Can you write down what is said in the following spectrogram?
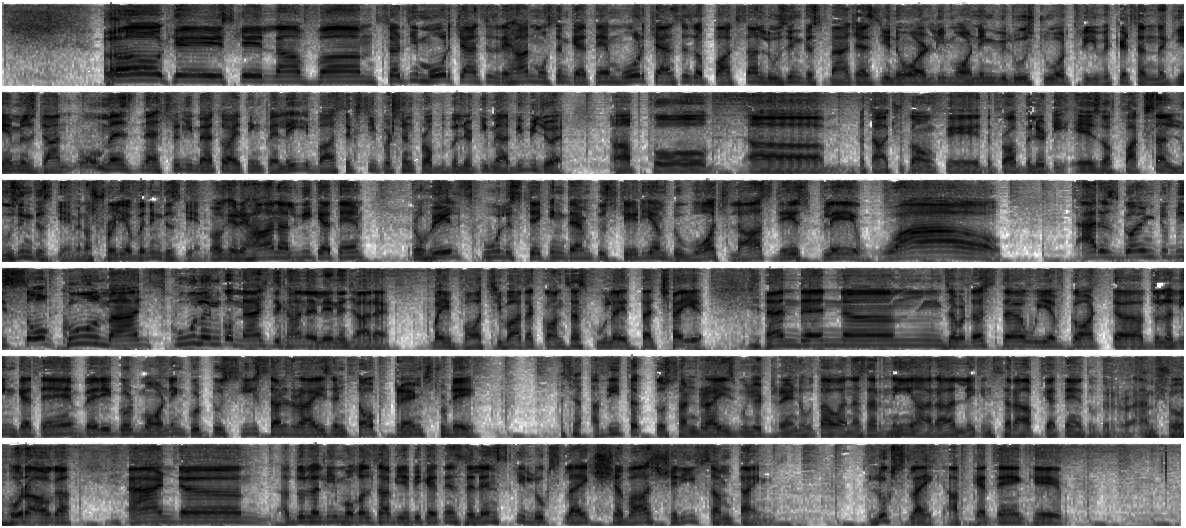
okay इसके अलावा sir ji more chances Rehan Mohsin कहते हैं more chances of Pakistan losing this match as you know early morning we lose two or three wickets and the game is done no मैं naturally मैं तो I think पहले ही बात sixty percent probability में अभी भी जो है, आपको बता चुका हूँ कि the probability is of Pakistan losing this game and Australia winning this game okay Rehan Alvi कहते हैं Rohail school is taking them to stadium to watch last days play wow that is going to be so cool man school उनको match दिखाने लेने जा रहा है। भाई बहुत अच्छी बात है कौन सा स्कूल है इतना अच्छा है एंड देन ज़बरदस्त we have got Abdul Haleem कहते हैं very good morning good to see sunrise in top trends today अच्छा अभी तक तो सनराइज मुझे ट्रेंड होता हुआ नज़र नहीं आ रहा लेकिन सर आप कहते हैं तो फिर आई एम श्योर हो रहा होगा। एंड uh, अब्दुल हलीम मुगल साहब ये भी कहते हैं Zelensky looks like Shahbaz Sharif sometimes looks like आप कहते हैं कि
